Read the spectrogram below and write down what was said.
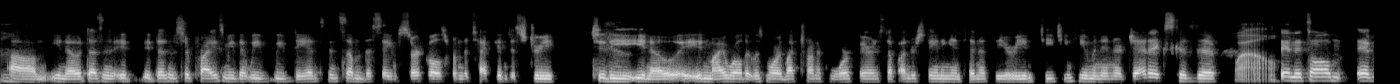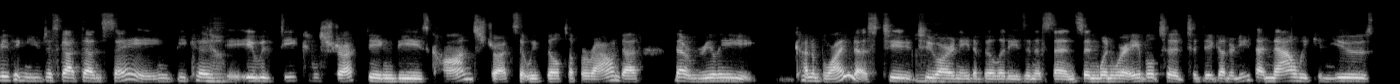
Mm-hmm. Um, you know, it doesn't it, it doesn't surprise me that we've we've danced in some of the same circles from the tech industry to the you know in my world it was more electronic warfare and stuff understanding antenna theory and teaching human energetics because the wow and it's all everything you just got done saying because yeah. it was deconstructing these constructs that we've built up around us that really kind of blind us to mm-hmm. to our innate abilities in a sense and when we're able to to dig underneath that now we can use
